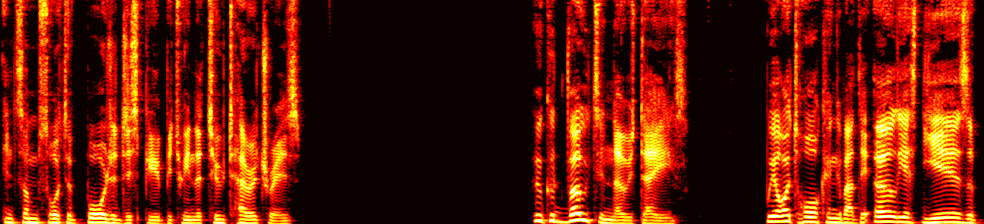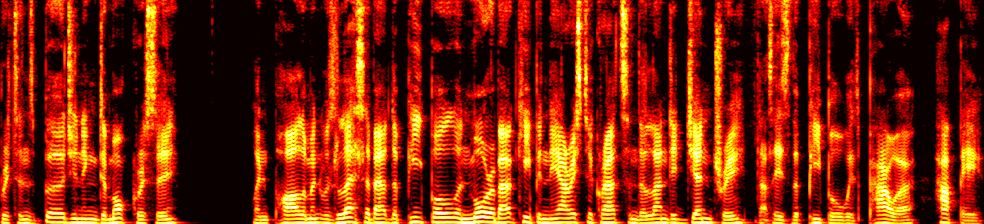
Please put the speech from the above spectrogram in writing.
in some sort of border dispute between the two territories. Who could vote in those days? We are talking about the earliest years of Britain's burgeoning democracy, when Parliament was less about the people and more about keeping the aristocrats and the landed gentry, that is, the people with power, happy.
